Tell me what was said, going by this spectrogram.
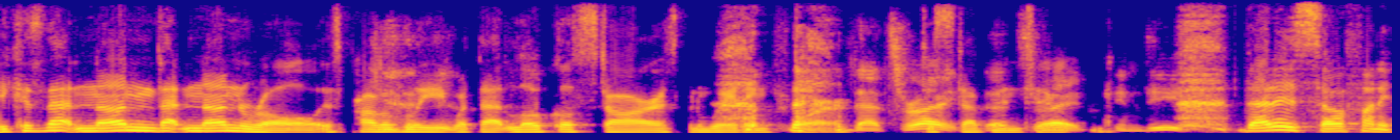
Because that nun that nun role is probably what that local star has been waiting for. That's right. To step That's into. right. Indeed. That is so funny.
